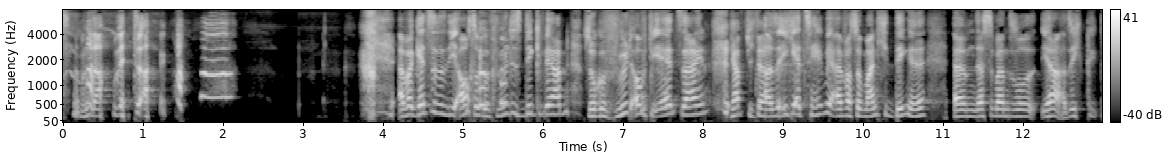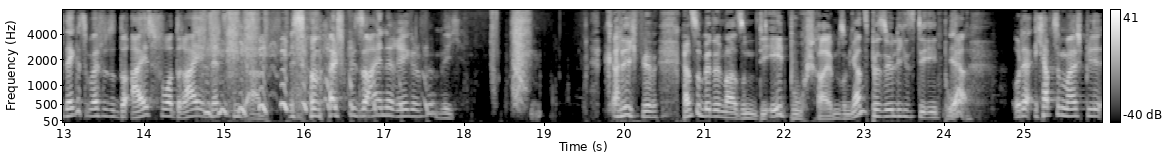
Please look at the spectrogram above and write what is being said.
zum Nachmittag. Aber kennst du das nicht auch so gefühltes Dickwerden? So gefühlt auf Diät sein? Ich hab dich da- Also ich erzähle mir einfach so manche Dinge, ähm, dass man so, ja, also ich denke zum Beispiel so Eis vor drei setzt nicht an. Ist zum Beispiel so eine Regel für mich. Kann ich, kannst du bitte mal so ein Diätbuch schreiben, so ein ganz persönliches Diätbuch? Ja. Oder ich habe zum Beispiel,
